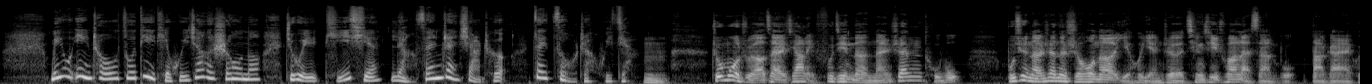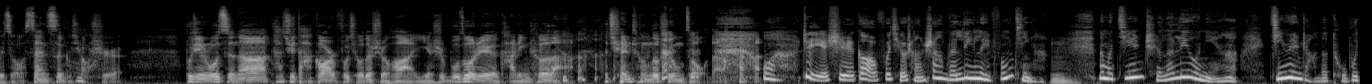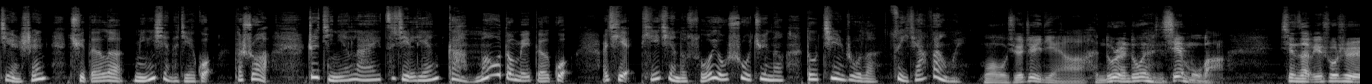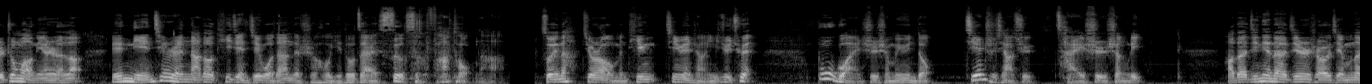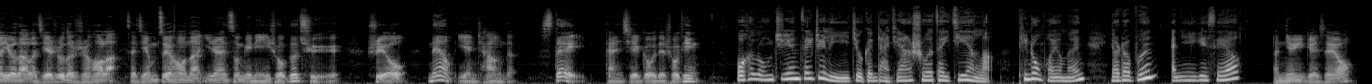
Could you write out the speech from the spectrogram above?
没有应酬坐地铁回家的时候呢，就会提前两三站下车，再走着回家。嗯，周末主要在家里附近的南山徒步，不去南山的时候呢，也会沿着清溪川来散步，大概会走三四个小时。不仅如此呢，他去打高尔夫球的时候啊，也是不坐这个卡丁车的，他全程都是用走的。哇，这也是高尔夫球场上的另类风景啊！嗯，那么坚持了六年啊，金院长的徒步健身取得了明显的结果。他说啊，这几年来自己连感冒都没得过，而且体检的所有数据呢都进入了最佳范围。哇，我觉得这一点啊，很多人都会很羡慕吧。现在别说是中老年人了，连年轻人拿到体检结果单的时候，也都在瑟瑟发抖呢。所以呢，就让我们听金院长一句劝：不管是什么运动，坚持下去才是胜利。好的，今天的今日首尔节目呢，又到了结束的时候了。在节目最后呢，依然送给你一首歌曲，是由 Neil 演唱的《Stay》。感谢各位的收听。我和龙君在这里就跟大家说再见了。听众朋友们，要找不？안녕히계세 요。 안녕히계세 요。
